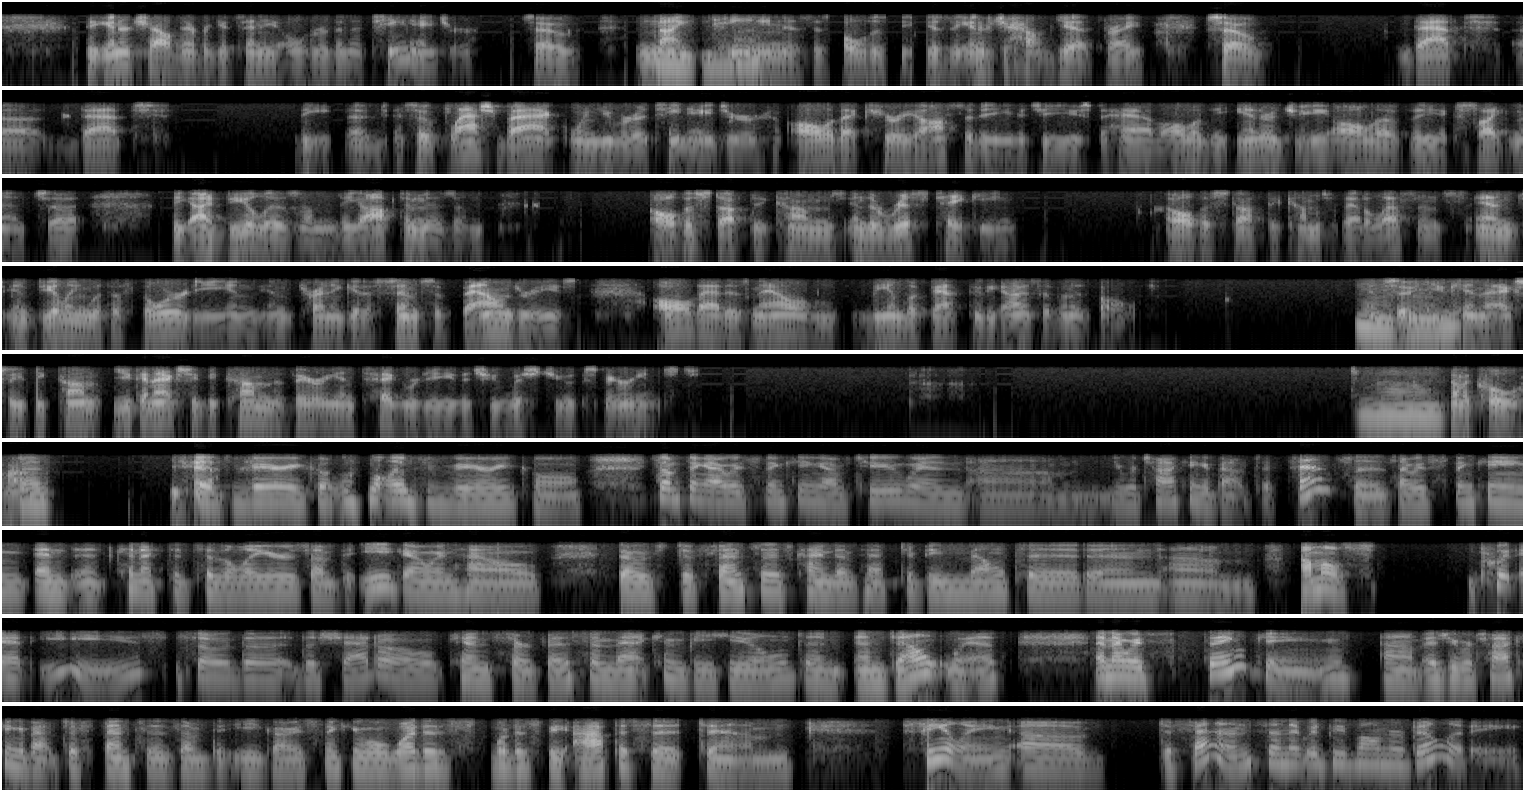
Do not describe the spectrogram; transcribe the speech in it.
the inner child never gets any older than a teenager. So 19 mm-hmm. is as old as the, as the inner child gets, right? So that uh, that the uh, so flashback when you were a teenager, all of that curiosity that you used to have, all of the energy, all of the excitement, uh, the idealism, the optimism, all the stuff that comes in the risk taking all the stuff that comes with adolescence and, and dealing with authority and, and trying to get a sense of boundaries, all that is now being looked at through the eyes of an adult. Mm-hmm. And so you mm-hmm. can actually become you can actually become the very integrity that you wished you experienced. Wow. Kind of cool, huh? That's, yeah. That's very cool. It's very cool. Something I was thinking of too when um, you were talking about defenses. I was thinking and, and connected to the layers of the ego and how those defenses kind of have to be melted and um, almost put at ease so the the shadow can surface and that can be healed and and dealt with and i was thinking um as you were talking about defenses of the ego i was thinking well what is what is the opposite um feeling of defense and it would be vulnerability.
